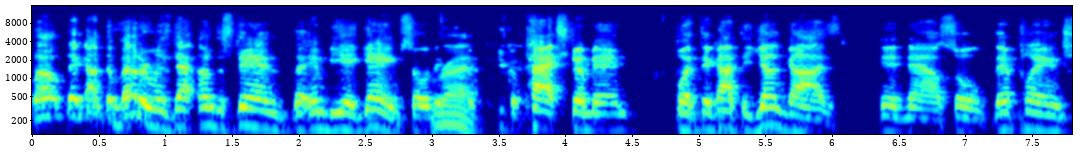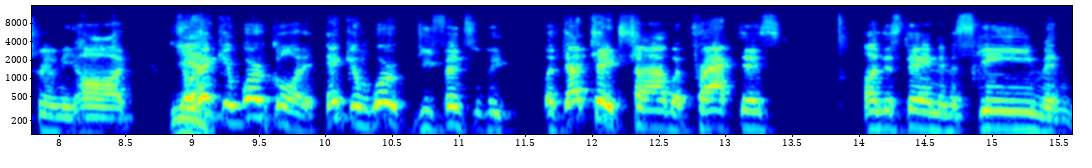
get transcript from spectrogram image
well, they got the veterans that understand the NBA game, so they, Right. you can patch them in. But they got the young guys in now, so they're playing extremely hard. So Yeah. they can work on it. They can work defensively, but that takes time with practice, understanding the scheme and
